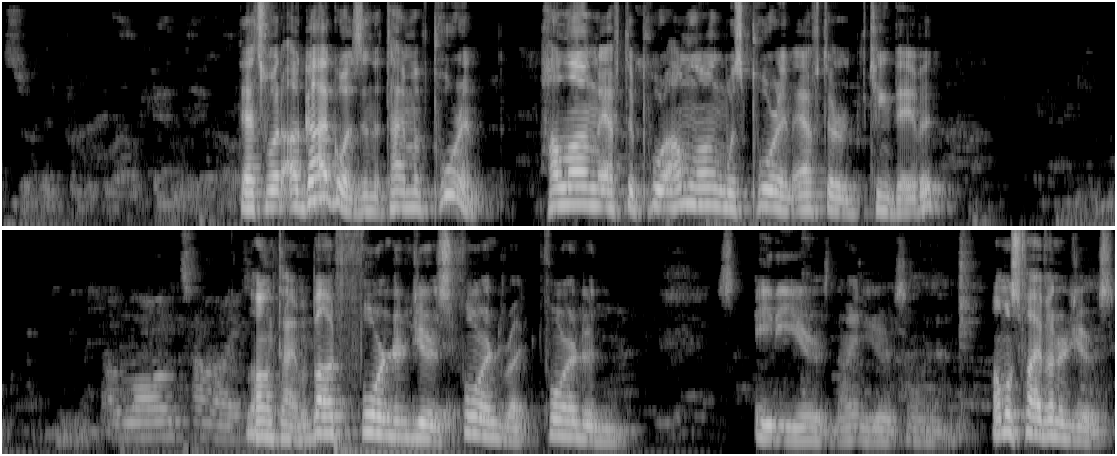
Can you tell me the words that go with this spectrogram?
Sort of been from the royal family. and all. That's what Agag was in the time of Purim. How long after Purim? How long was Purim after King David? A long time. Long time, about 400 years, 400, right, 480 years, 90 years, something like that. Almost 500 years.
